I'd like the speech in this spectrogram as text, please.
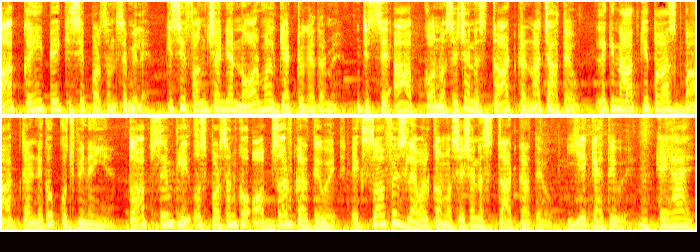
आप कहीं पे किसी पर्सन से मिले, किसी फ़ंक्शन या नॉर्मल गेट टुगेदर में, जिससे आप कॉन्वर्सेशन स्टार्ट करना चाहते हो, लेकिन आपके पास बात करने को कुछ भी नहीं है। तो आप सिंपली उस पर्सन को ऑब्ज़र्व करते हुए एक सर्फेस लेवल कॉन्वर्सेशन स्टार्ट करते हो, ये कहते हुए। हे हाय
